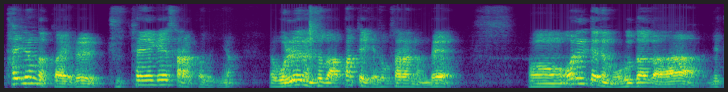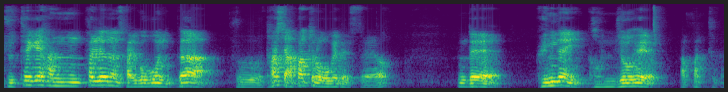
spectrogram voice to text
8년 가까이를 주택에 살았거든요. 원래는 저도 아파트에 계속 살았는데, 어, 어릴 때는 모르다가, 주택에 한 8년을 살고 보니까, 그, 다시 아파트로 오게 됐어요. 근데 굉장히 건조해요, 아파트가.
